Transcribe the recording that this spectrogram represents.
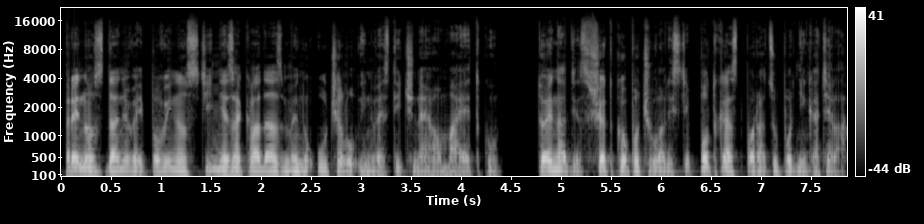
Prenos daňovej povinnosti nezakladá zmenu účelu investičného majetku. To je na dnes všetko, počúvali ste podcast Poradcu podnikateľa.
